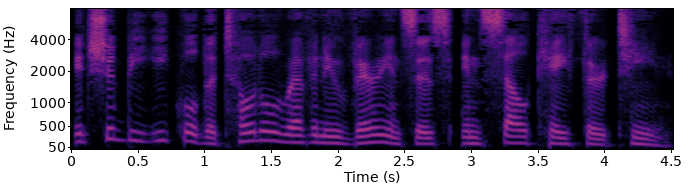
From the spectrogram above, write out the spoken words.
it should be equal the total revenue variances in cell K13.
